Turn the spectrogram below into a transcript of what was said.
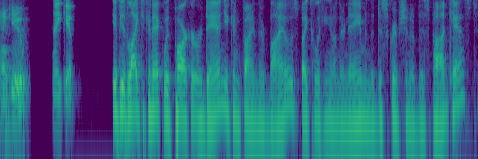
Thank you. Thank you. If you'd like to connect with Parker or Dan, you can find their bios by clicking on their name in the description of this podcast.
